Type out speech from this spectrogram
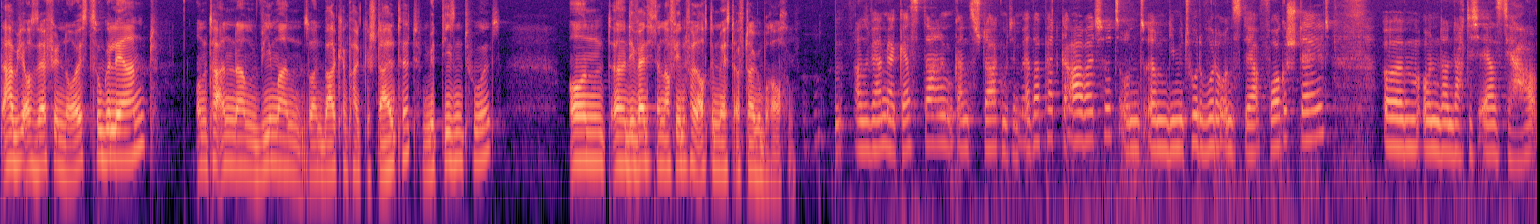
da habe ich auch sehr viel Neues zugelernt. Unter anderem, wie man so ein Barcamp halt gestaltet mit diesen Tools. Und äh, die werde ich dann auf jeden Fall auch demnächst öfter gebrauchen. Also wir haben ja gestern ganz stark mit dem Etherpad gearbeitet und ähm, die Methode wurde uns ja vorgestellt. Ähm, und dann dachte ich erst, ja,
